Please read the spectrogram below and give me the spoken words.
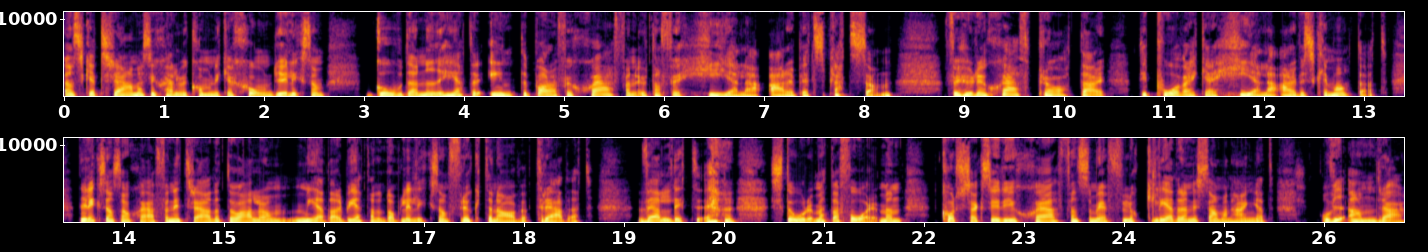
önskar träna sig själv i kommunikation. Det är ju liksom goda nyheter, inte bara för chefen utan för hela arbetsplatsen. För hur en chef pratar, det påverkar hela arbetsklimatet. Det är liksom som chefen i trädet och alla de medarbetarna, de blir liksom frukten av trädet. Väldigt stor metafor, men kort sagt så är det ju chefen som är flockledaren i sammanhanget och vi andra,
